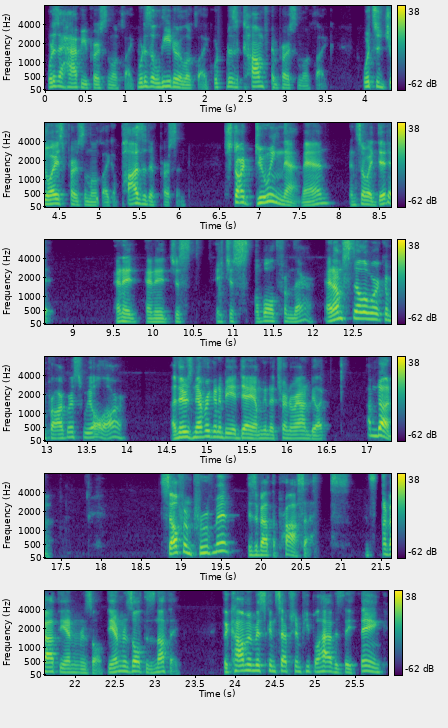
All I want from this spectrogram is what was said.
What does a happy person look like? What does a leader look like? What does a confident person look like? What's a joyous person look like? A positive person. Start doing that, man. And so I did it. And it and it just it just snowballed from there. And I'm still a work in progress. We all are. Uh, there's never going to be a day I'm going to turn around and be like, I'm done. Self improvement is about the process, it's not about the end result. The end result is nothing. The common misconception people have is they think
